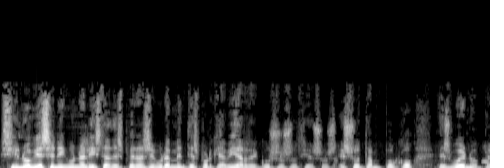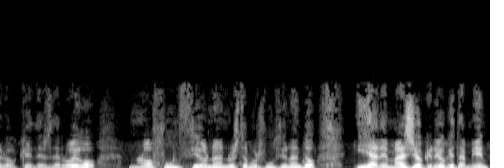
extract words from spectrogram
si no hubiese ninguna lista de espera, seguramente es porque había recursos ociosos. Eso tampoco es bueno, pero que desde luego no funciona, no estamos funcionando y además yo creo que también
